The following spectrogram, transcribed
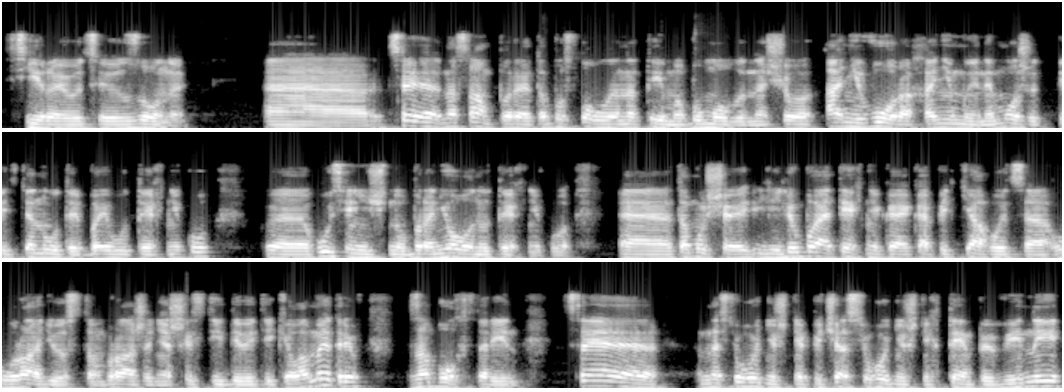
сірої цієї зони. Е, Це насамперед обусловлено тим, обумовлено, що ані ворог, ані ми не можуть підтягнути бойову техніку, е, гусеничну броньовану техніку, Е, тому що люба техніка, яка підтягується у радіус там враження 6-9 кілометрів з обох сторін, це на сьогоднішнє під час сьогоднішніх темпів війни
